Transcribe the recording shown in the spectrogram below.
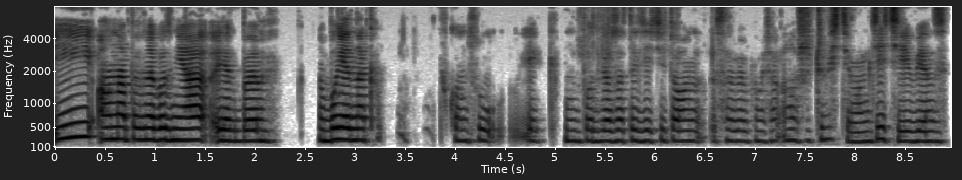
I ona pewnego dnia jakby, no bo jednak w końcu jak podwiozła te dzieci, to on sobie pomyślał, no rzeczywiście mam dzieci, więc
